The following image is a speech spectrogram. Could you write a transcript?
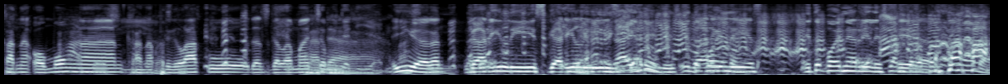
karena omongan sih, karena iya. perilaku dan segala macam. Iya kan? Nggak rilis nggak rilis. Nah, nggak itu, rilis. Itu rilis itu poinnya. Rilis. Yang Iya. terpenting adalah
